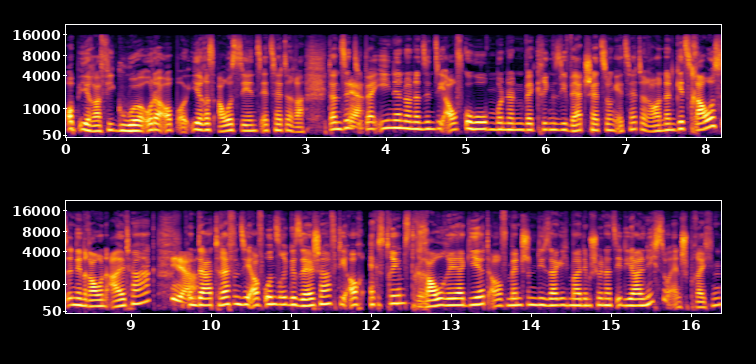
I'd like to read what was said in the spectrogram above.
ob ihrer Figur oder ob ihres Aussehens etc., dann sind ja. sie bei Ihnen und dann sind sie aufgehoben und dann kriegen sie Wertschätzung etc. Und dann geht es raus in den rauen Alltag ja. und da treffen sie auf unsere Gesellschaft, die auch extremst rau reagiert auf Menschen, die, sage ich mal, dem Schönheitsideal nicht so entsprechen.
